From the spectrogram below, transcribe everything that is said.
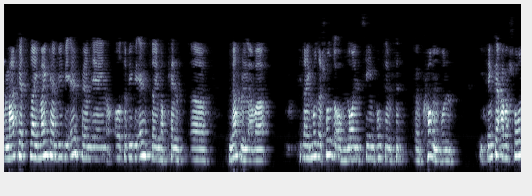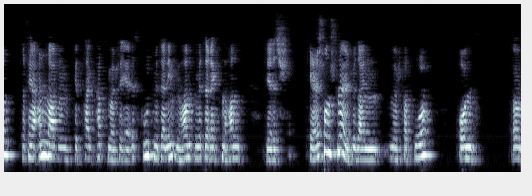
man mag jetzt vielleicht mancher BWL-Fan, der ihn aus der BWL vielleicht noch kennt, äh, lachen, aber vielleicht muss er schon so auf 9, 10 Punkte im Schnitt äh, kommen. Und ich denke aber schon, dass er Anlagen gezeigt hat, zum Beispiel, er ist gut mit der linken Hand, mit der rechten Hand, er ist, er ist schon schnell für seine Statur. Und äh,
